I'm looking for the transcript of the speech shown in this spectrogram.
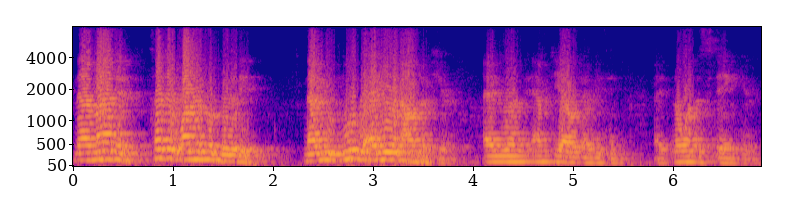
Now imagine such a wonderful building. Now you move everyone out of here. Everyone empty out everything. Right? No one is staying here.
